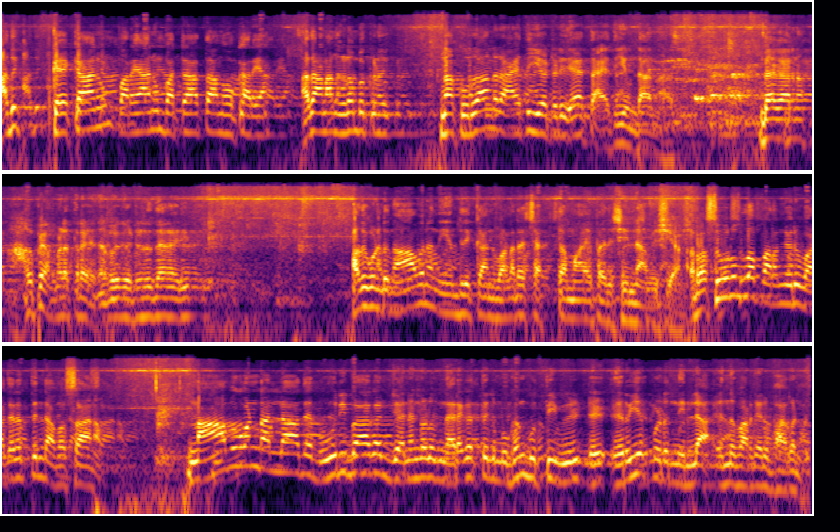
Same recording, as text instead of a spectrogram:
അത് കേൾക്കാനും പറയാനും പറ്റാത്ത നോക്കറിയാം അതാണ് ആ നീളം വെക്കണത് എന്നാ ഖുർആാന്റെ ഒരു ആയത്തി കേട്ടടി. ഏ തായത്തി ഉണ്ടാകുന്നത് എന്താ കാരണം? അതിപ്പോ നമ്മളെത്ര കേട്ടിട്ട് കാര്യം? അതുകൊണ്ട് നാവിനെ നിയന്ത്രിക്കാൻ വളരെ ശക്തമായ പരിശീലന ആവശ്യമാണ്. റസൂറുള്ള പറഞ്ഞൊരു വചനത്തിന്റെ അവസാനം നാവ് കൊണ്ടല്ലാതെ ഭൂരിഭാഗം ജനങ്ങളും നരകത്തിൽ മുഖം കുത്തി എറിയപ്പെടുന്നില്ല എന്ന് പറഞ്ഞൊരു ഭാഗമുണ്ട്.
